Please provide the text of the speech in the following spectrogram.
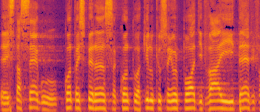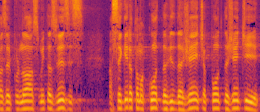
é, está cego quanto à esperança, quanto àquilo que o Senhor pode, vai e deve fazer por nós. Muitas vezes a cegueira toma conta da vida da gente, a ponto da gente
